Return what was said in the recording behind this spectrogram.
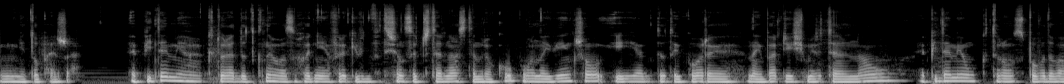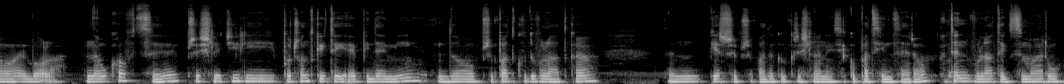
nietoperze. Epidemia, która dotknęła zachodniej Afryki w 2014 roku, była największą i jak do tej pory najbardziej śmiertelną epidemią, którą spowodowała ebola. Naukowcy prześledzili początki tej epidemii do przypadku dwulatka. Ten pierwszy przypadek określany jest jako pacjent zero. Ten dwulatek zmarł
